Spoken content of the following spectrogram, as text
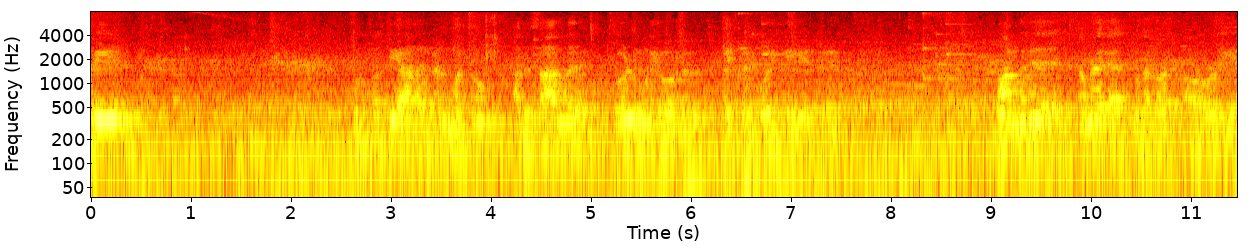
ஃபிஃப்டி உற்பத்தியாளர்கள் மற்றும் அது சார்ந்த தொழில் முனைவோர்கள் வைத்த கோரிக்கை ஏற்று மாண்புமிகு தமிழக முதல்வர் அவர்களுடைய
